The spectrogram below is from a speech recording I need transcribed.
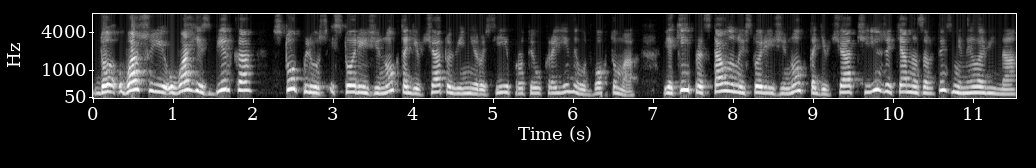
До вашої уваги збірка 100 плюс історії жінок та дівчат у війні Росії проти України у двох томах, в якій представлено історії жінок та дівчат, чиї життя назавжди змінила війна,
